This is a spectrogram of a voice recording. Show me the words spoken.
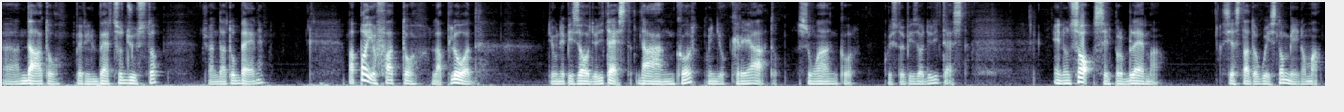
eh, andato per il verso giusto, cioè andato bene. Ma poi ho fatto l'upload di un episodio di test da Anchor, quindi ho creato su Anchor questo episodio di test e non so se il problema sia stato questo o meno, ma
